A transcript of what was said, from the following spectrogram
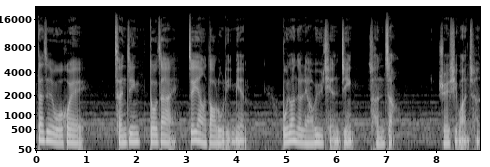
但是我会曾经都在这样的道路里面，不断的疗愈、前进、成长、学习、完成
